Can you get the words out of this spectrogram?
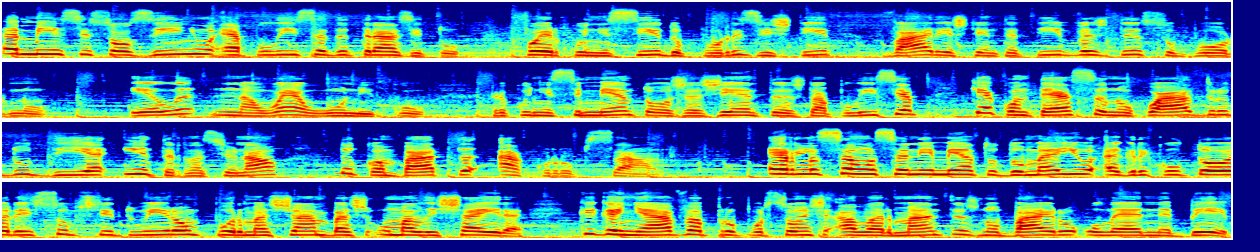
A Missy Sozinho é polícia de trânsito. Foi reconhecido por resistir várias tentativas de suborno. Ele não é o único reconhecimento aos agentes da polícia que acontece no quadro do Dia Internacional do Combate à Corrupção. Em relação ao saneamento do meio, agricultores substituíram por machambas uma lixeira que ganhava proporções alarmantes no bairro Ulene B.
